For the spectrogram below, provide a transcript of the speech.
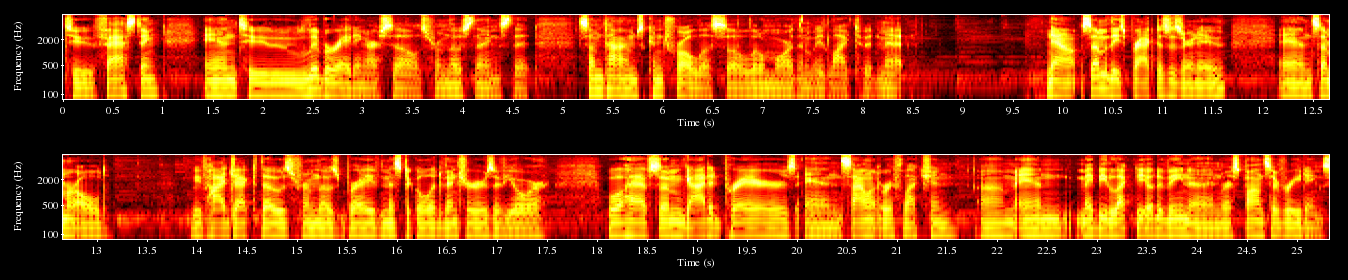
to fasting and to liberating ourselves from those things that sometimes control us a little more than we'd like to admit. Now, some of these practices are new and some are old. We've hijacked those from those brave mystical adventurers of yore We'll have some guided prayers and silent reflection, um, and maybe Lectio Divina and responsive readings.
